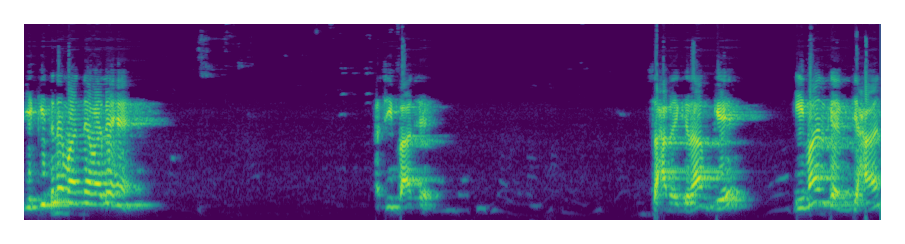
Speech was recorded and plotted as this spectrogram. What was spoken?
یہ کتنے ماننے والے ہیں۔ عجیب بات ہے۔ صحابہ کرام کے ایمان کا امتحان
